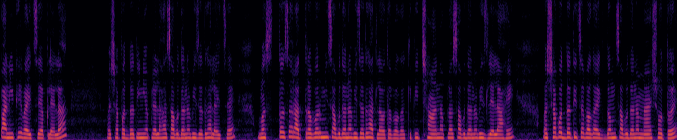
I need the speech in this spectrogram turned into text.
पाणी ठेवायचे आपल्याला. अशा पद्धतीने आपल्याला हा साबुदाणा भिजत घालायचा आहे. मस्त असा रात्रभर मी साबुदाणा भिजत घातला होता बघा किती छान आपला साबुदाणा भिजलेला आहे. अशा पद्धतीचा बघा एकदम साबुदाणा मॅश होतो आहे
